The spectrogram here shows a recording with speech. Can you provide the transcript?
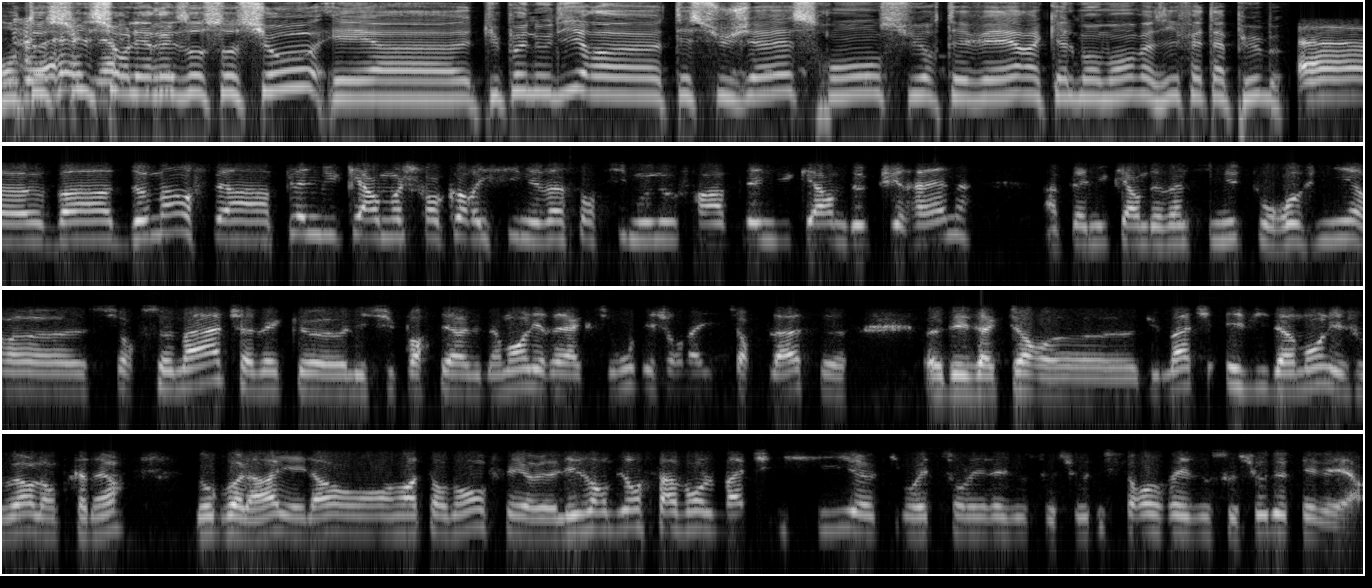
on te Ouais, suit sur les réseaux sociaux et euh, tu peux nous dire euh, tes sujets seront sur TVR à quel moment? Vas-y, fais ta pub. Euh, ben, demain, on fait un plein lucarne. Moi, je serai encore ici, mais Vincent Simoneau fera un plein lucarne depuis Rennes. Un plein lucarne de 26 minutes pour revenir euh, sur ce match avec euh, les supporters, évidemment, les réactions, des journalistes sur place, euh, des acteurs euh, du match, évidemment, les joueurs, l'entraîneur. Donc voilà, et là, en, en attendant, on fait euh, les ambiances avant le match ici, euh, qui vont être sur les réseaux sociaux, différents réseaux sociaux de TVR.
